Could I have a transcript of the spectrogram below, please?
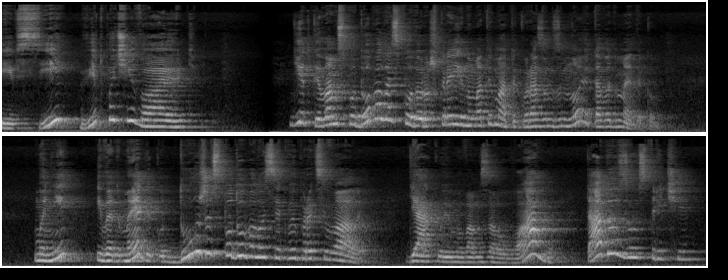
І всі відпочивають. Дітки, вам сподобалась подорож в країну математику разом зі мною та ведмедиком? Мені і ведмедику дуже сподобалось, як ви працювали. Дякуємо вам за увагу та до зустрічі!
